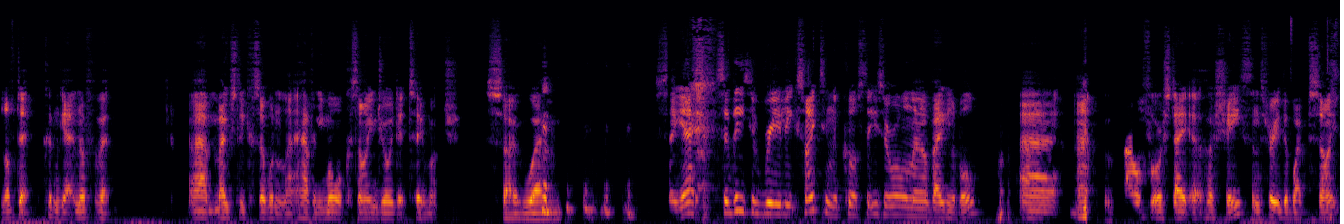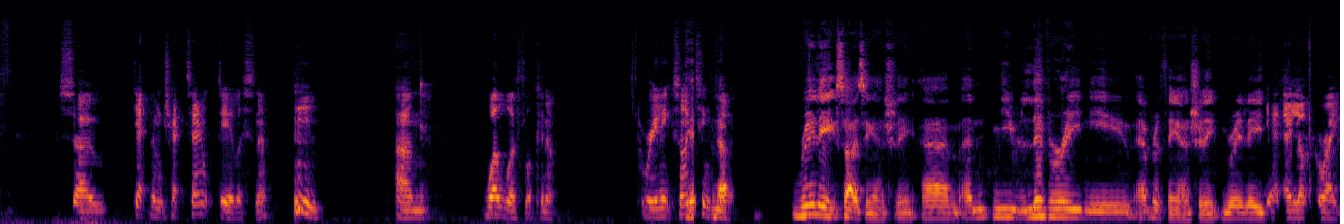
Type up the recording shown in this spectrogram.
Loved it. Couldn't get enough of it. Uh, mostly because I wouldn't let her have any more because I enjoyed it too much. So um, So yeah, so these are really exciting. Of course, these are all now available uh, at Balfour Estate at Hush Heath and through the website. So get them checked out, dear listener. um, well worth looking up. Really exciting. Yeah, no, really exciting, actually. Um, and new livery, new everything. Actually, really. Yeah, they look great.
